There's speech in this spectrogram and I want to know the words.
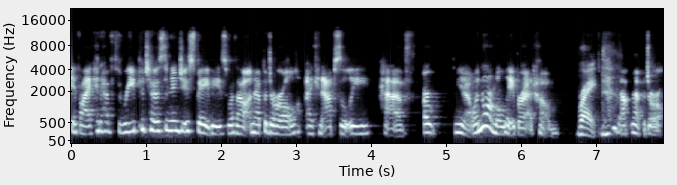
if I could have three Pitocin induced babies without an epidural, I can absolutely have a, you know, a normal labor at home right. Not an epidural.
